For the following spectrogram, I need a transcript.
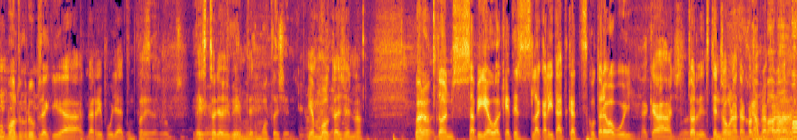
amb molts grups d'aquí de, de Ripollet. Un parell de grups. La història I- i vivente. mo- Molta gent. Hi ha molta gent, no? Bueno, doncs sapigueu, aquest és la qualitat que escoltareu avui. Eh, Que, Jordi, ens tens alguna altra cosa Gamba preparada?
